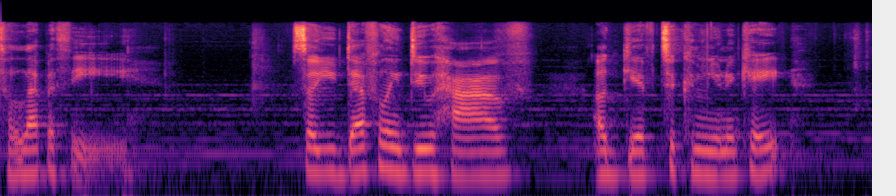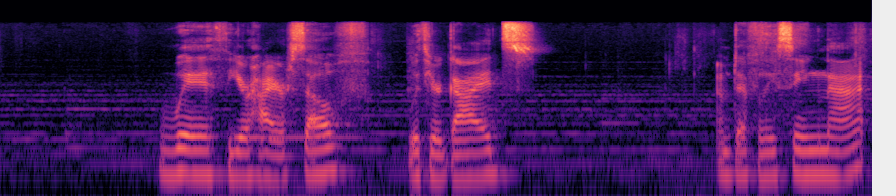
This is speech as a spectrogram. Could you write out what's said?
telepathy. So you definitely do have a gift to communicate with your higher self, with your guides. I'm definitely seeing that.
